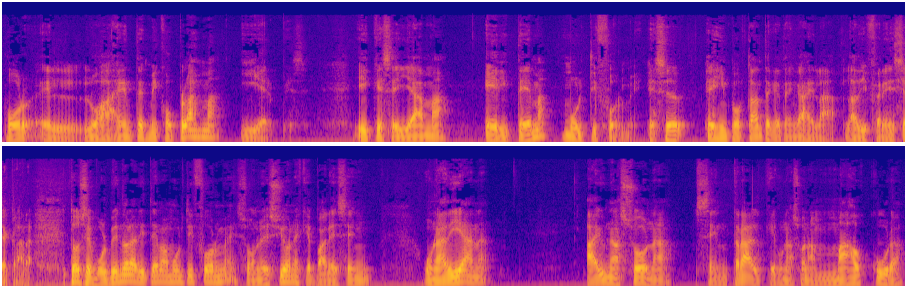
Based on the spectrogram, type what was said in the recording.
por los agentes micoplasma y herpes y que se llama eritema multiforme. Eso es importante que tengas la, la diferencia clara. Entonces, volviendo al eritema multiforme, son lesiones que parecen una diana. Hay una zona central que es una zona más oscura.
